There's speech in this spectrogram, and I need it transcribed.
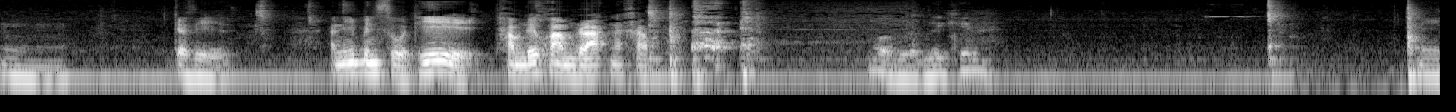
อืมกสิ อันนี้เป็นสูตรที่ทำด้วยความรักนะครับเมื่อเดือดเลยเข้มนี่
